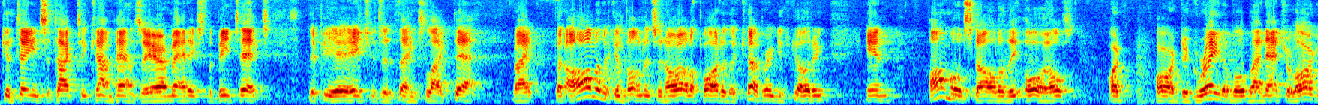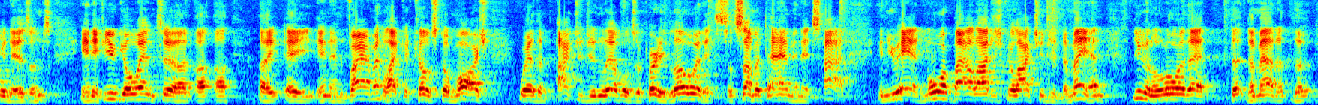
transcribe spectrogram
contains the toxic compounds, the aromatics, the BTEX, the PAHs, and things like that, right? But all of the components in oil are part of the covering and coating, and almost all of the oils are, are degradable by natural organisms. And if you go into a, a, a, a, an environment like a coastal marsh where the oxygen levels are pretty low and it's the summertime and it's hot, and you add more biological oxygen demand, you're going to lower that the, the amount of the,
